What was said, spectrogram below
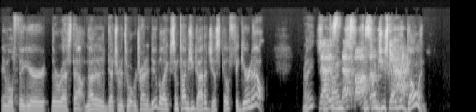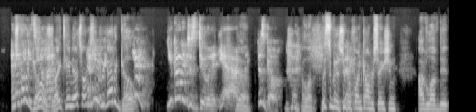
and we'll figure the rest out. Not at a detriment to what we're trying to do, but like sometimes you got to just go figure it out, right? That sometimes, is, that's awesome. Sometimes you just got to yeah. get going. And you gotta go, you know right, Tammy? That's what I'm saying. You gotta go. Yeah, you gotta just do it. Yeah, yeah. Like, just go. I love it. This has been a super fun conversation. I've loved it.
